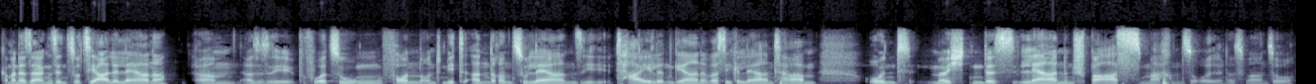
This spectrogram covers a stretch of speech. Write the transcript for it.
kann man da sagen, sind soziale Lerner. Ähm, also sie bevorzugen von und mit anderen zu lernen. Sie teilen gerne, was sie gelernt haben und möchten, dass Lernen Spaß machen soll. Das waren so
